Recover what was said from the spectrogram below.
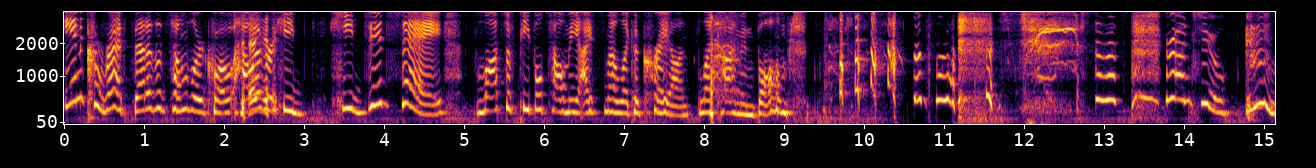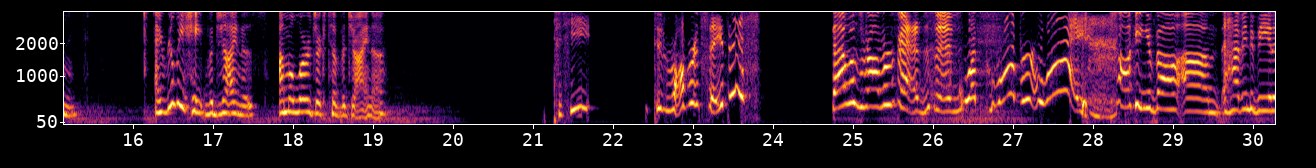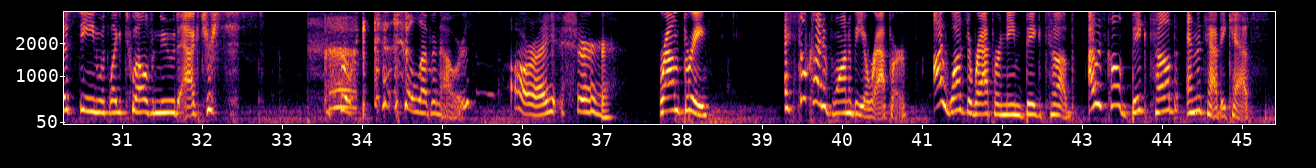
Incorrect. That is a Tumblr quote. However, it. he he did say, "Lots of people tell me I smell like a crayon, like I'm embalmed." That's really so that's round two. I really hate vaginas. I'm allergic to vagina. Did he Did Robert say this? That was Robert Pattinson What Robert, why? talking about um, having to be in a scene with like 12 nude actresses for like 11 hours. All right, sure. Round three. I still kind of want to be a rapper. I was a rapper named Big Tub. I was called Big Tub and the Tabby Cats.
